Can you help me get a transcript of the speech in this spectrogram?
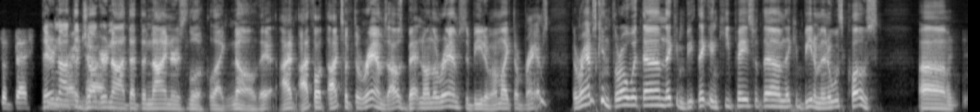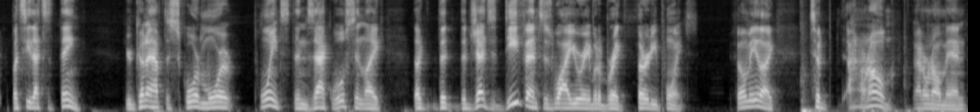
the best. They're not right the now. juggernaut that the Niners look like. No, they. I, I thought I took the Rams. I was betting on the Rams to beat them. I'm like the Rams. The Rams can throw with them. They can beat. They can keep pace with them. They can beat them, and it was close. Um, but see, that's the thing. You're gonna have to score more points than Zach Wilson. Like, like the the Jets' defense is why you were able to break 30 points. Feel me? Like to. I don't know. I don't know, man.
